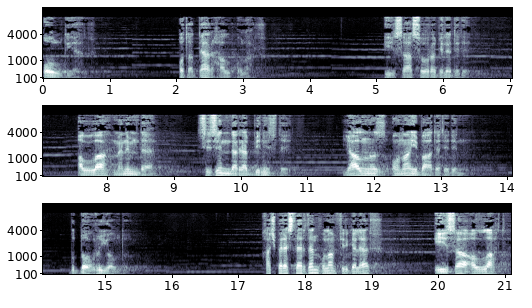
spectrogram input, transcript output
ol deyər. O da dərhal olar. İsa sonra belə dedi, Allah mənim də, sizin də Rəbbinizdir. Yalnız ona ibadət edin. Bu doğru yoldur. Xaçpərəstlərdən olan firqələr İsa Allahdır,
